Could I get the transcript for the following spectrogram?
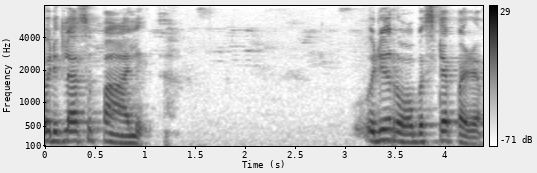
ഒരു ഗ്ലാസ് പാൽ ഒരു റോബസ്റ്റ പഴം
